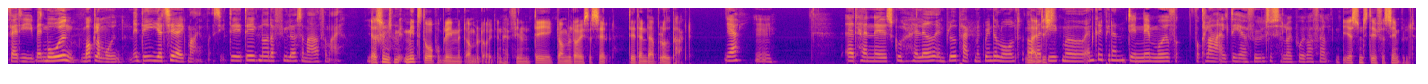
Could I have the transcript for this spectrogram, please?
fat i Men- moden, moklermoden. men det irriterer ikke mig. må jeg sige. Det, det er ikke noget, der fylder så meget for mig. Jeg synes, mi- mit store problem med Dumbledore i den her film, det er ikke Dumbledore i sig selv. Det er den der blodpagt. Ja, Mm. at han øh, skulle have lavet en blodpagt med Grindelwald, om Nej, at det- de ikke må angribe hinanden. Det er en nem måde at for, forklare alt det her følelseshalløj på i hvert fald. Jeg synes, det er for simpelt.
